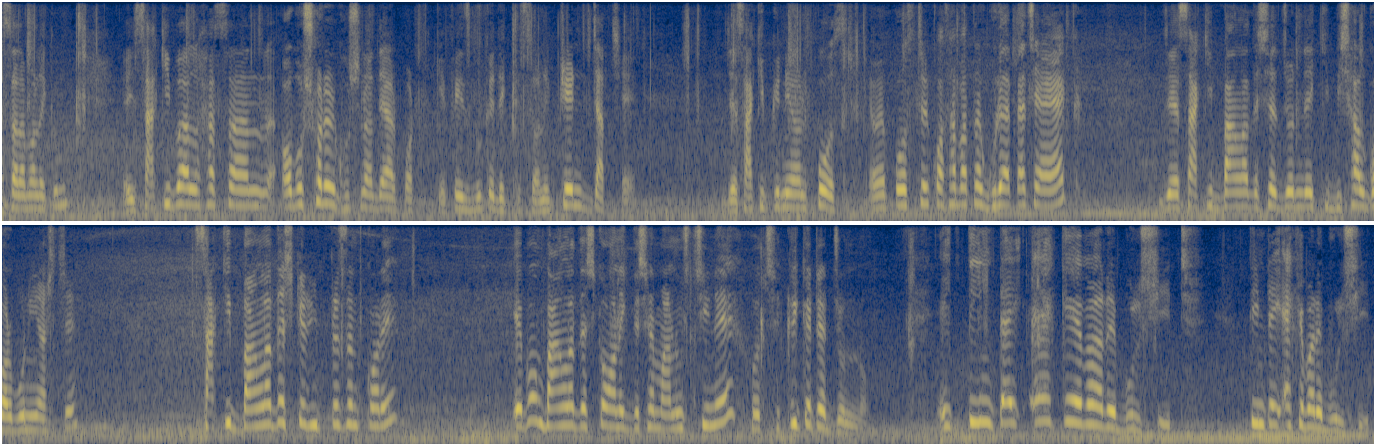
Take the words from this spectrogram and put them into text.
আসসালামু আলাইকুম। এই সাকিব আল হাসান অবসরের ঘোষণা দেওয়ার পর থেকে ফেসবুকে দেখতেছি অনেক ট্রেন্ড যাচ্ছে। যে সাকিবকে নিয়ে অনেক পোস্ট এবং পোস্টের কথাবার্তা ঘুরে পেঁচে এক, যে সাকিব বাংলাদেশের জন্য কি বিশাল গর্ব নিয়ে আসছে। সাকিব বাংলাদেশকে রিপ্রেজেন্ট করে, এবং বাংলাদেশকে অনেক দেশের মানুষ চিনে হচ্ছে ক্রিকেটের জন্য। এই তিনটাই একেবারে বুলশিট তিনটাই একেবারে বুলশিট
